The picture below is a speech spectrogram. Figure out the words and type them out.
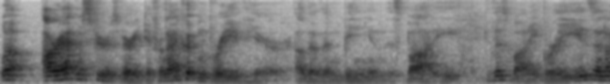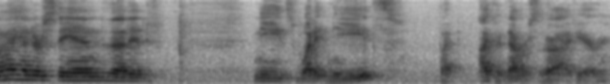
Well, our atmosphere is very different. I couldn't breathe here other than being in this body. This body breathes, and I understand that it needs what it needs, but I could never survive here.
